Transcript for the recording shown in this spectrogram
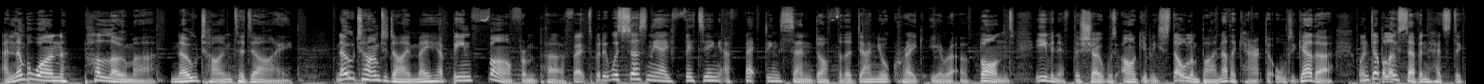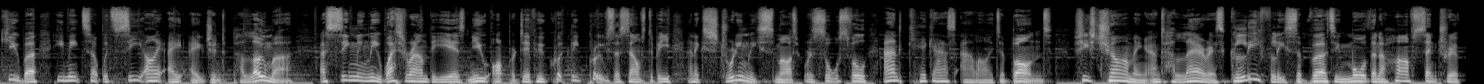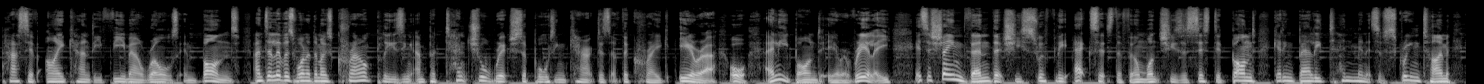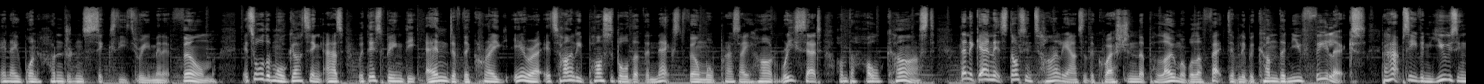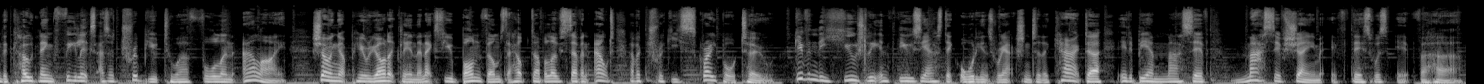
And number one, Paloma, No Time to Die. No Time to Die may have been far from perfect, but it was certainly a fitting, affecting send off for the Daniel Craig era of Bond, even if the show was arguably stolen by another character altogether. When 007 heads to Cuba, he meets up with CIA agent Paloma, a seemingly wet around the ears new operative who quickly proves herself to be an extremely smart, resourceful, and kick ass ally to Bond. She's charming and hilarious, gleefully subverting more than a half century of passive eye candy female roles in Bond, and delivers one of the most crowd pleasing pleasing and potential rich supporting characters of the Craig era, or any Bond era really. It's a shame then that she swiftly exits the film once she's assisted Bond, getting barely 10 minutes of screen time in a 163 minute film. It's all the more gutting as, with this being the end of the Craig era, it's highly possible that the next film will press a hard reset on the whole cast. Then again, it's not entirely out of the question that Paloma will effectively become the new Felix, perhaps even using the codename Felix as a tribute to her fallen ally, showing up periodically in the next few Bond films to help 007 out of a tricky scrape or two. Given the hugely enthusiastic audience reaction to the character, it'd be a massive, massive shame if this was it for her.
